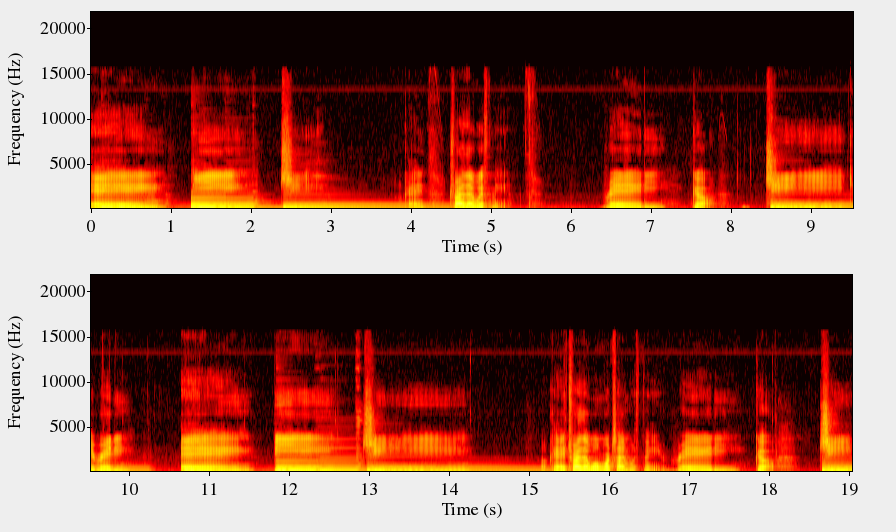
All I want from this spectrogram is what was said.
A, B, G. Okay, try that with me. Ready, go. G, get ready. A, B, G. Okay, try that one more time with me. Ready, go. G,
